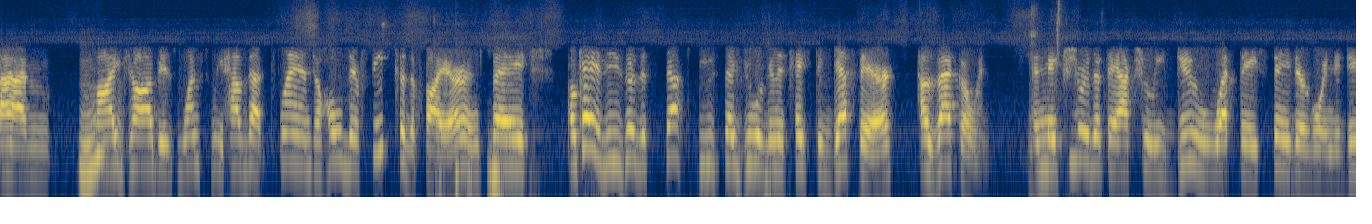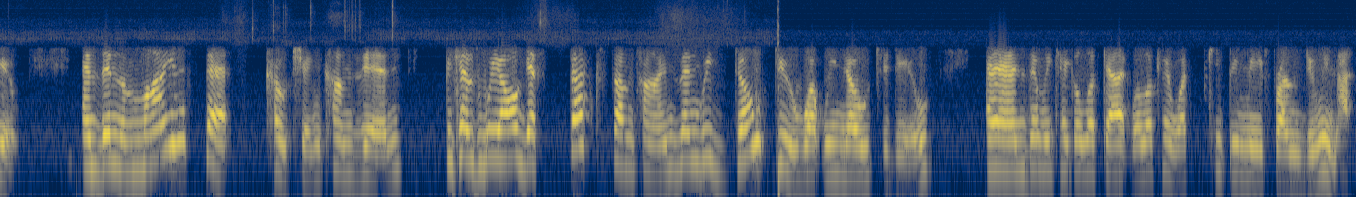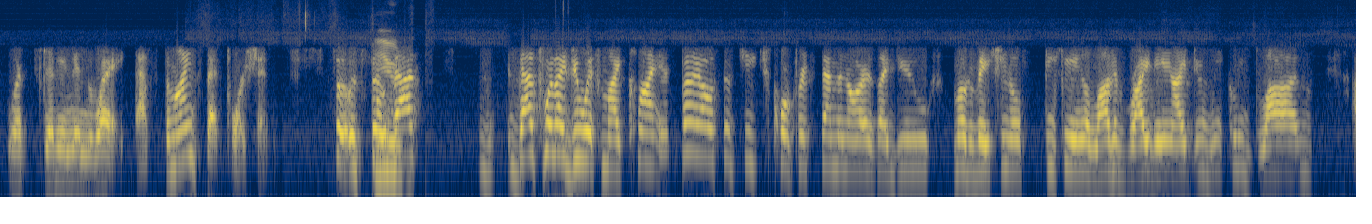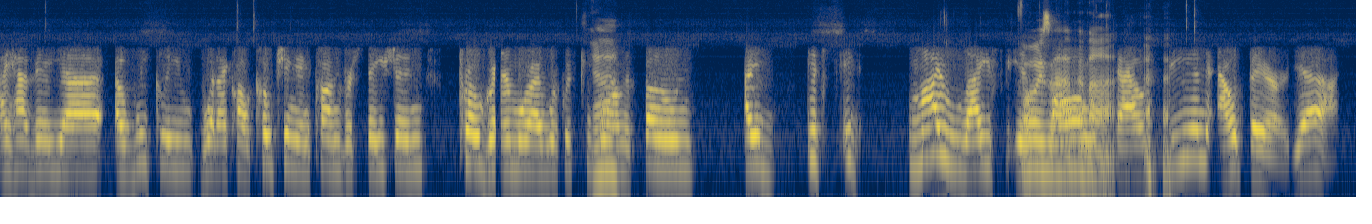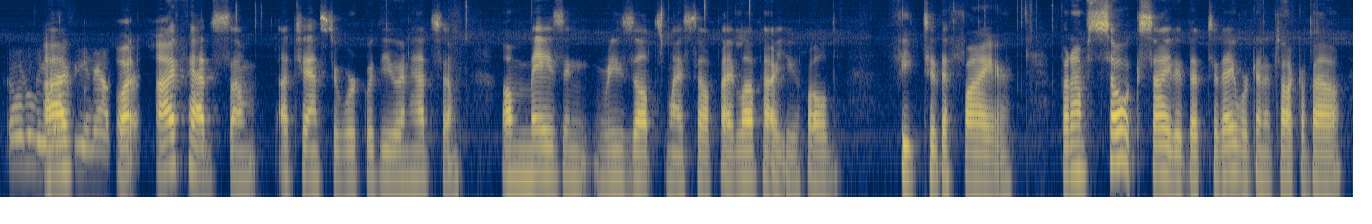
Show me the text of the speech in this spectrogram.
Um, mm-hmm. My job is once we have that plan to hold their feet to the fire and say, okay, these are the steps you said you were going to take to get there. How's that going? And make sure that they actually do what they say they're going to do. And then the mindset coaching comes in because we all get stuck sometimes and we don't do what we know to do. And then we take a look at, well, okay, what's keeping me from doing that? What's getting in the way? That's the mindset portion. So, so You- that's that's what I do with my clients. But I also teach corporate seminars. I do motivational speaking, a lot of writing. I do weekly blogs. I have a uh, a weekly what I call coaching and conversation program where I work with people Yeah. on the phone. I it's it, my life is Always all about being out there. Yeah, totally I've- being out there. I've had some a chance to work with you and had some amazing results myself. I love how you hold feet to the fire. But I'm so excited that today we're going to talk about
